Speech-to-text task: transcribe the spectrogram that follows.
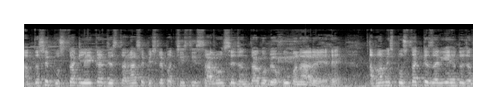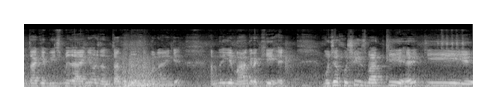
हम तो सिर्फ़ पुस्तक लेकर जिस तरह से पिछले 25-30 सालों से जनता को बेवकूफ़ बना रहे हैं, अब हम इस पुस्तक के ज़रिए है तो जनता के बीच में जाएँगे और जनता को बेवकूफ़ बनाएँगे। हमने ये मांग रखी है। मुझे खुशी इस बात की है कि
